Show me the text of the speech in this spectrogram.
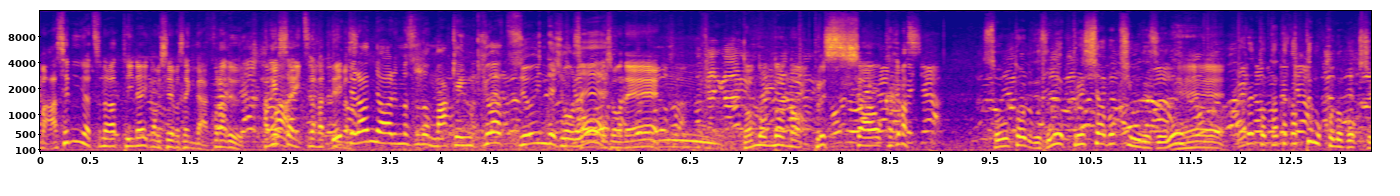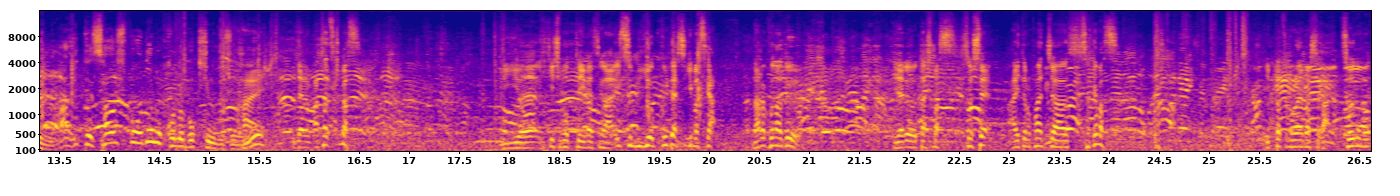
まあ、焦りにはつながっていないかもしれませんがこのある激しさにつながっています、ベテランではありますけど負けん気は強いんでしょうね。そうでしょうねどんどんどんどんプレッシャーをかけます。その通りですね。プレッシャーボクシングですよね、え。ー、誰と戦ってもこのボクシング。相手サウスポーでもこのボクシングですよね、はい、左またつきます右を引き絞っていますがいつ右を繰り出していきますかナラコナドゥ左を出します。そして相手のパンチは避けます。一発もらいましたがそれでも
